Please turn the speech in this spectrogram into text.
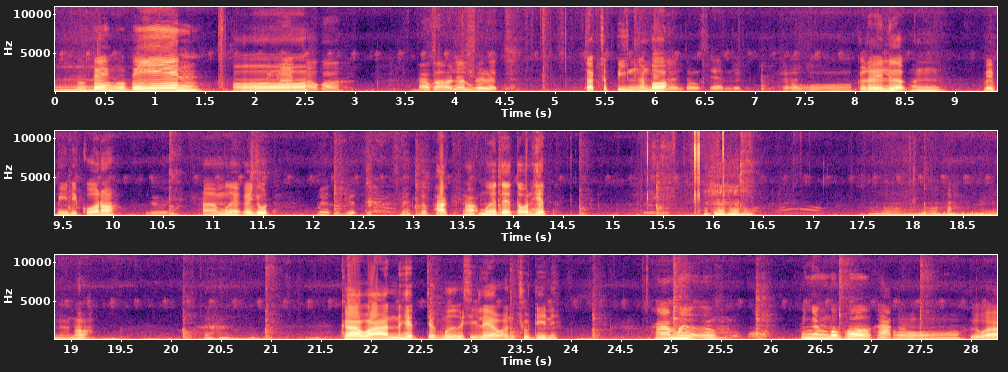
อืมันแป้งบ่เป็นอ๋อไปห้ามเขาก็เขาก็เอาน้ำเดือดจักจะปิงกันบ่เดินตองแสนเลยโอ้ก็เลยเลือกอันแบบนี้ดีกว่าเนาะด้วยอ่าเมื่อยก็หยุดแม่ก็ยึดก็พักเนาะเมื่อยแต่ตอนเฮ็ดนี่นะเนาะ กาวาอันเฮ็ดจักมือสิแล้วอันชุดนี้นี่ห้ามื้อเพิ่นยังบ่พอค่ะอ๋อคือว่า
